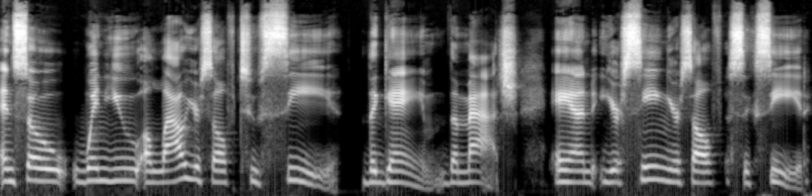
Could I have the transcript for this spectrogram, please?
And so when you allow yourself to see the game, the match, and you're seeing yourself succeed,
